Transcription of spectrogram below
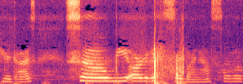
Here, guys. So we are gonna say bye now. So.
